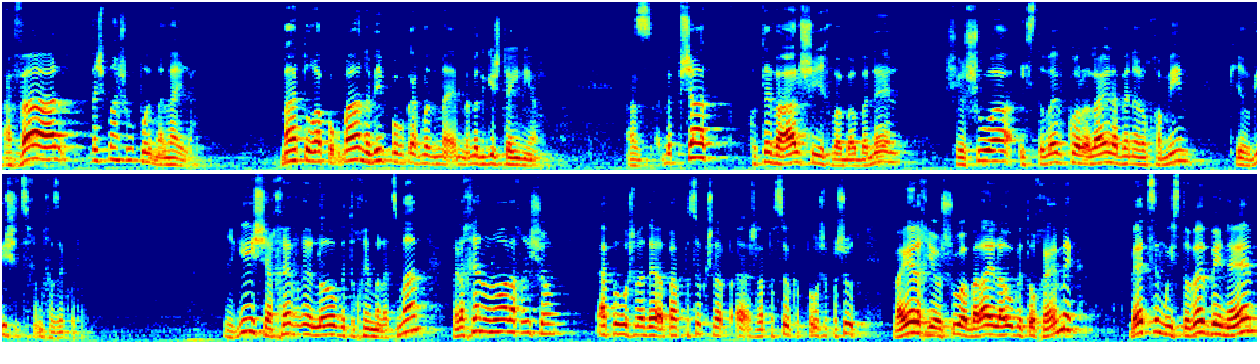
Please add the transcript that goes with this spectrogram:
אבל יש משהו פה עם הלילה. מה התורה פה, מה הנביא פה כל כך מדגיש את העניין? אז בפשט כותב האלשיך והאברבנאל שיהושע הסתובב כל הלילה בין הלוחמים כי הרגיש שצריכים לחזק אותם. הרגיש שהחבר'ה לא בטוחים על עצמם ולכן הוא לא הלך לישון. זה הפירוש, הפסוק של, של הפסוק, הפירוש הפשוט. וילך יהושע בלילה ההוא בתוך העמק, בעצם הוא הסתובב ביניהם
